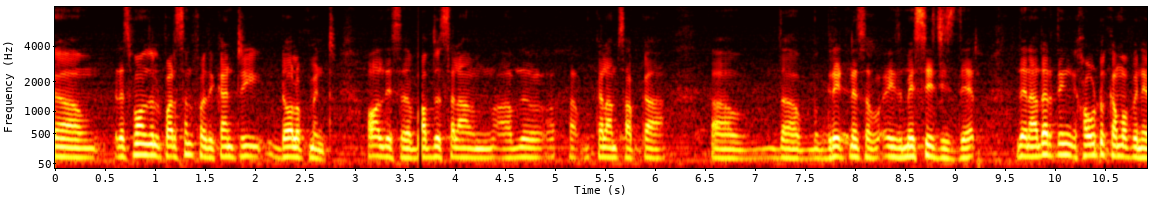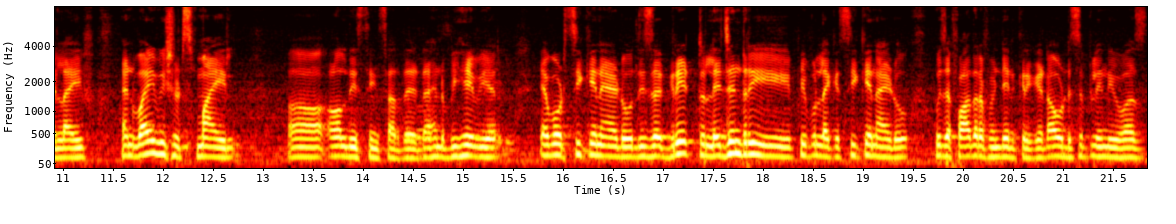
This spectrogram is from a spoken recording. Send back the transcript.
um, responsible person for the country development. All this uh, abdul salam abdul uh, kalam sabka the greatness of his message is there then other thing how to come up in a life and why we should smile uh, all these things are there. And behavior about CK Nayudu. This is a great legendary people like CK Nayudu who is a father of Indian cricket. How disciplined he was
